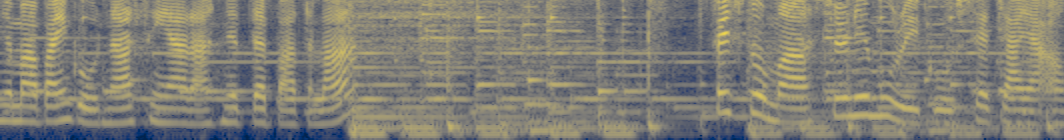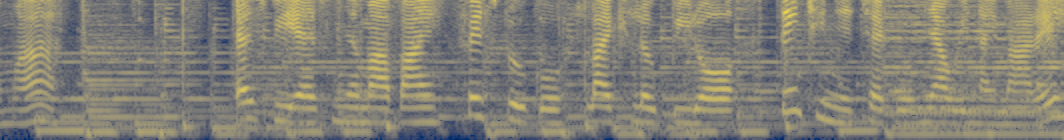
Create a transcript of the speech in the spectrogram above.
မြန်မာပိုင်းကိုနားဆင်ရတာနှစ်သက်ပါတလား Facebook မှာဆွေးနွေးမှုတွေကိုဆက်ကြရအောင်ပါ SBS မြန်မာပိုင်း Facebook ကို Like လုပ်ပြီးတော့ သင်ချင်တဲ့ချက်ကိုမျှဝေနိုင်ပါတယ်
